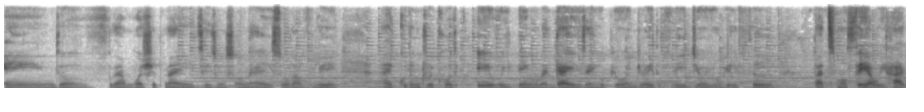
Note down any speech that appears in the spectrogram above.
the end of the worship night. It was so nice, so lovely. I couldn't record everything, but guys, I hope you enjoyed the video. You really feel that small there we had.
